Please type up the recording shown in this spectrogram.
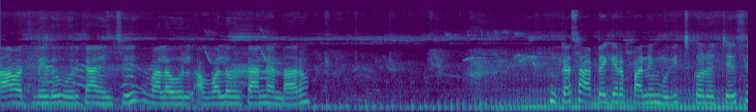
రావట్లేదు ఊరికా నుంచి. వాళ్ళ వాళ్ళ ఊరికానే అన్నారు ఇంకా షాప్ దగ్గర పని ముగించుకొని వచ్చేసి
